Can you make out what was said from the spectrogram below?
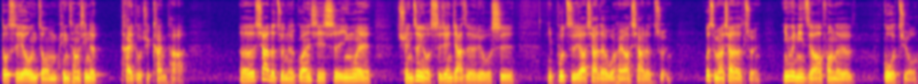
都是用一种平常心的态度去看它，而下得准的关系是因为权证有时间价值的流失，你不只要下得稳，还要下得准。为什么要下得准？因为你只要放得过久。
